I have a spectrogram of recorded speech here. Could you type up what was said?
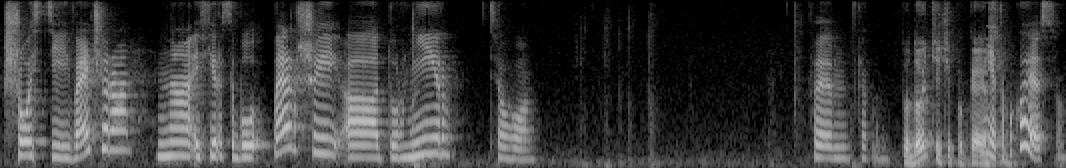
шостій вечора на ефір, це був перший а, турнір цього. Фе, як він? По доті чи по КС? Ні, то по КСу.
